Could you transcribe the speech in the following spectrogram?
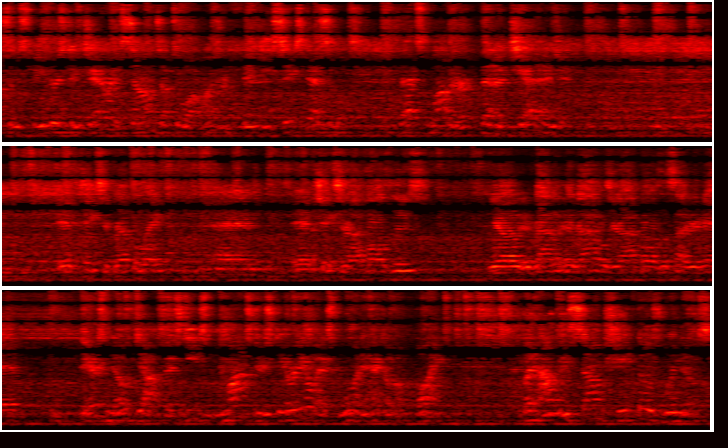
custom speakers to generate sounds up to 156 decibels. That's louder than a jet engine. It takes your breath away, and it shakes your eyeballs loose. You know, it, rattles, it rattles your eyeballs inside your head. There's no doubt that Steve's monster stereo has one heck of a bite. But how can sound shape those windows?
